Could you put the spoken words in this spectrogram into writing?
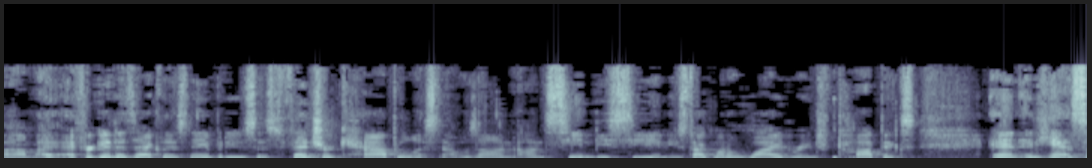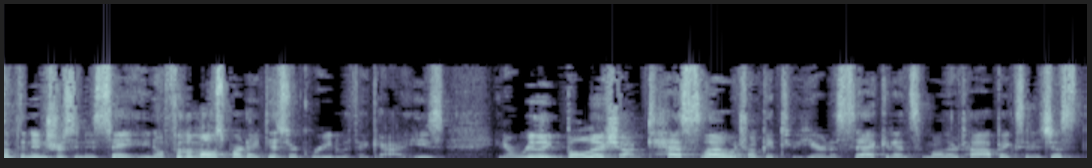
Um, I, I, forget exactly his name, but he was this venture capitalist that was on on CNBC, and he's talking about a wide range of topics. And and he had something interesting to say. You know, for the most part, I disagreed with the guy. He's you know really bullish on Tesla, which I'll get to here in a second, and some other topics. And it's just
